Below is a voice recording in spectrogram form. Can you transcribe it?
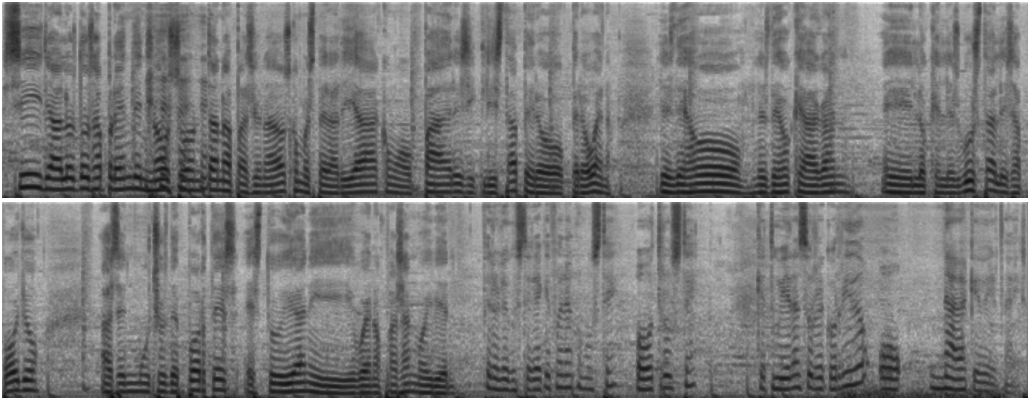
Sí, ya los dos aprenden, no son tan apasionados como esperaría como padre ciclista, pero, pero bueno, les dejo, les dejo que hagan eh, lo que les gusta, les apoyo, hacen muchos deportes, estudian y bueno, pasan muy bien. ¿Pero le gustaría que fueran como usted? ¿O otro usted? ¿Que tuvieran su recorrido o nada que ver, Nairo?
